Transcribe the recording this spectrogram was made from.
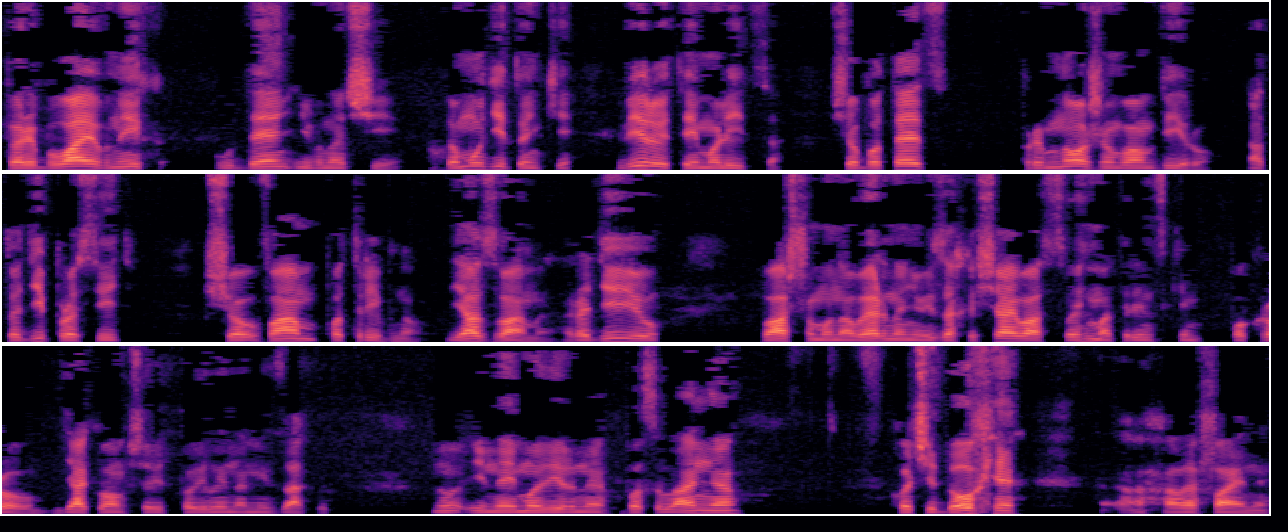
перебуває в них удень і вночі. Тому, дітоньки, віруйте і моліться, щоб Отець примножив вам віру, а тоді просіть, що вам потрібно. Я з вами радію вашому наверненню і захищаю вас своїм материнським покровом. Дякую вам, що відповіли на мій заклик. Ну і неймовірне посилання, хоч і довге, але файне.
